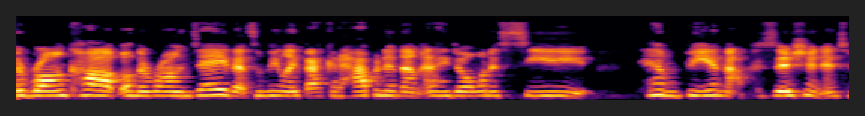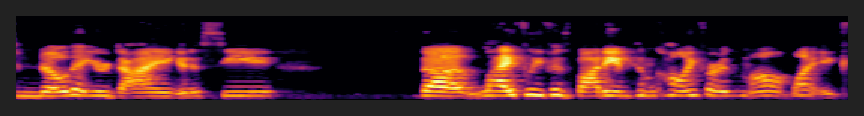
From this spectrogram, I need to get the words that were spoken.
the wrong cop on the wrong day that something like that could happen to them. And I don't want to see him be in that position and to know that you're dying and to see the life leave his body and him calling for his mom. Like,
